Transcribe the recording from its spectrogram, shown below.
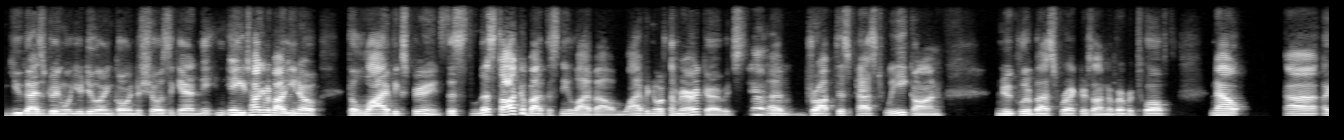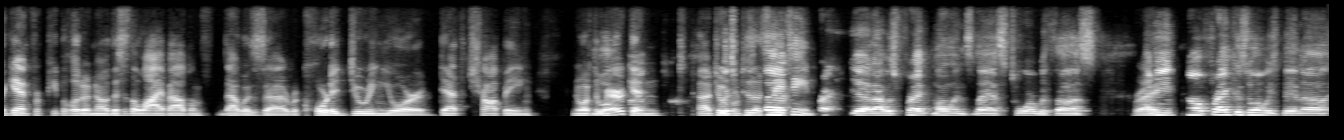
you guys doing what you're doing, going to shows again. And you're talking about you know the live experience. This let's talk about this new live album, Live in North America, which yeah, uh, dropped this past week on Nuclear Blast Records on November 12th. Now, uh, again, for people who don't know, this is the live album that was uh, recorded during your Death Chopping North North American uh, tour from 2018. Last, yeah, that was Frank Mullen's last tour with us. Right. I mean, you know, Frank has always been, uh,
